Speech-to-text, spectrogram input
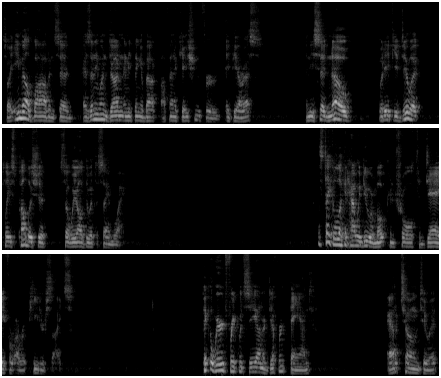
So I emailed Bob and said, Has anyone done anything about authentication for APRS? And he said, No, but if you do it, please publish it so we all do it the same way. Let's take a look at how we do remote control today for our repeater sites. Pick a weird frequency on a different band, add a tone to it,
